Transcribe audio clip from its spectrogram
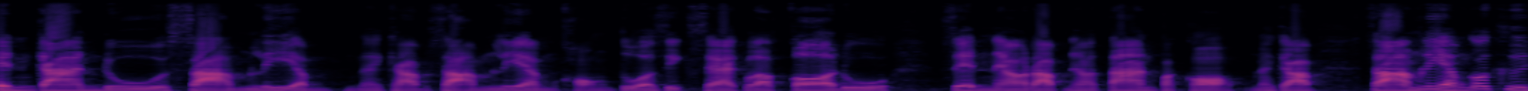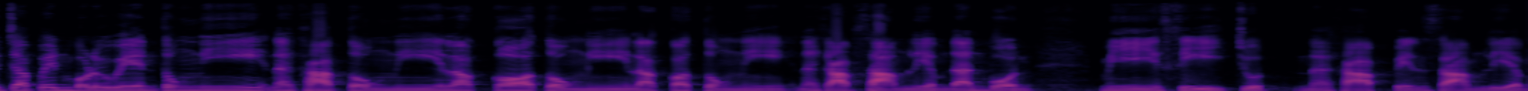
เป็นการดูสามเหลี่ยมนะครับสามเหลี่ยมของตัวซิกแซกแล้วก็ดูเส้นแนวรับแนวต้านประกอบนะครับสามเหลี่ยมก็คือจะเป็นบริเวณตรงนี้นะครับตรงนี้แล้วก็ตรงนี้แล้วก็ตรงนี้นะครับสามเหลี่ยมด้านบนมี 4 จุดนะครับเป็นสามเหลี่ยม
